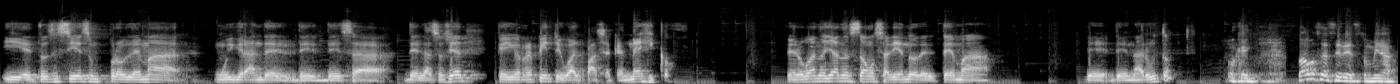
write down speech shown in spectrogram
y entonces sí es un problema muy grande de, esa, de la sociedad, que yo repito, igual pasa que en México. Pero bueno, ya no estamos saliendo del tema de, Naruto. Ok, vamos a hacer esto. Mira,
